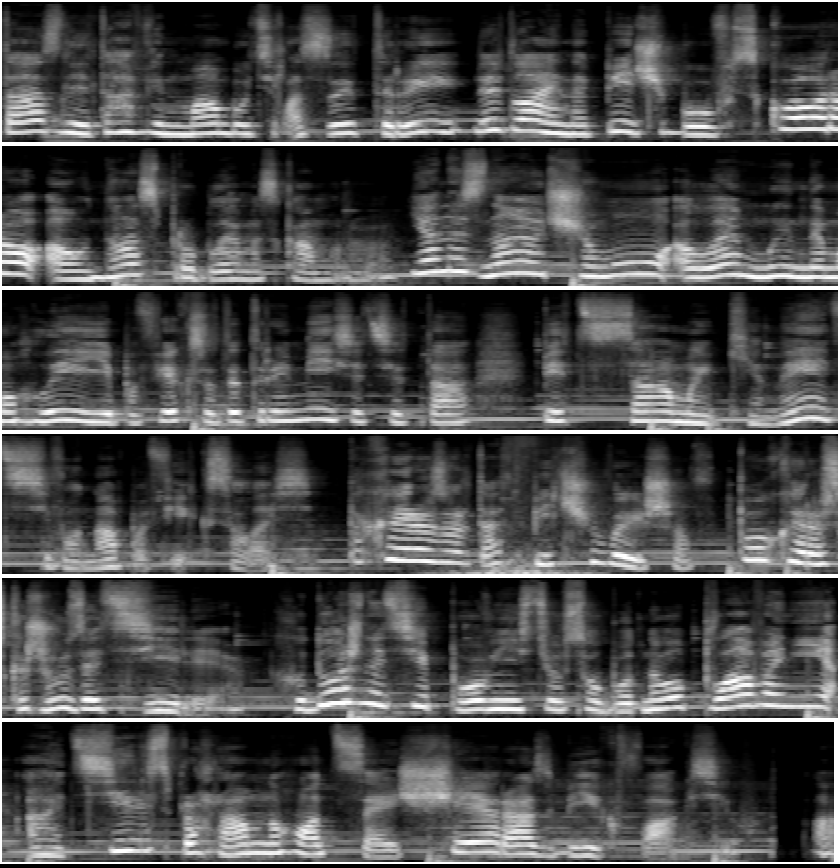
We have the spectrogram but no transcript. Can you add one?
та злітав він, мабуть, рази три. Дедлайн на піч був скоро, а у нас проблеми з камерою. Я не знаю чому, але ми не могли її пофіксити три місяці, та під самий кінець вона пофіксилась. Такий результат пічу вийшов. Поки розкажу за цілі. Художниці повністю у свободному плаванні, а ціль з програмного це ще раз біг факсів. А.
